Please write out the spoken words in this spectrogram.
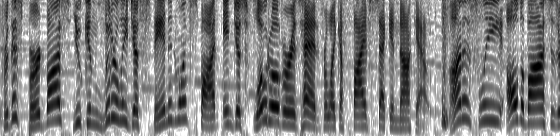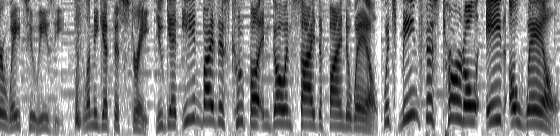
For this bird boss, you can literally just stand in one spot and just float over his head for like a 5 second knockout. Honestly, all the bosses are way too easy. Let me get this straight. You get eaten by this Koopa and go inside to find a whale, which means this turtle ate a whale.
